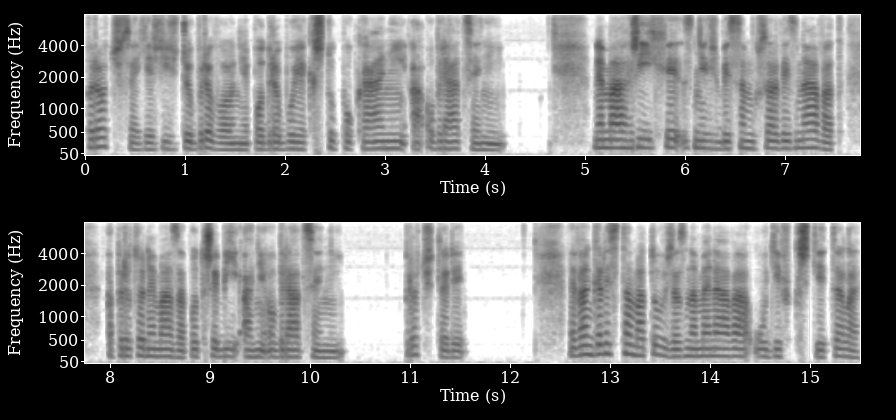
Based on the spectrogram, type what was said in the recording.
proč se Ježíš dobrovolně podrobuje křtu pokání a obrácení. Nemá hříchy, z nichž by se musel vyznávat, a proto nemá zapotřebí ani obrácení. Proč tedy? Evangelista Matouš zaznamenává údiv křtitele,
